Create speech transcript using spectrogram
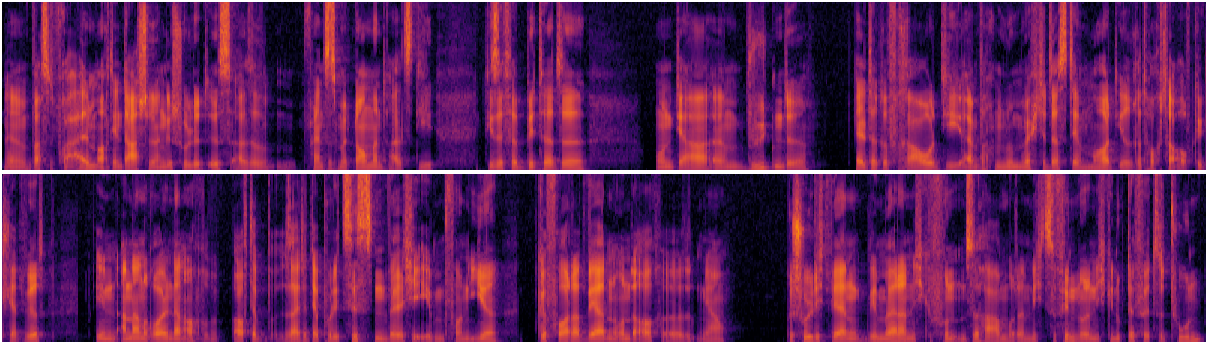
äh, was vor allem auch den Darstellern geschuldet ist. Also Frances McDormand als die, diese verbitterte und ja, ähm, wütende ältere Frau, die einfach nur möchte, dass der Mord ihrer Tochter aufgeklärt wird. In anderen Rollen dann auch auf der Seite der Polizisten, welche eben von ihr gefordert werden und auch äh, ja, beschuldigt werden, den Mörder nicht gefunden zu haben oder nicht zu finden oder nicht genug dafür zu tun.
